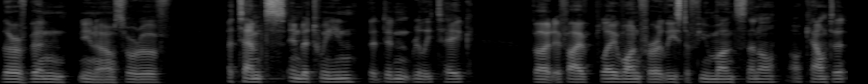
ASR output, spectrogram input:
There have been, you know, sort of attempts in between that didn't really take. But if I play one for at least a few months, then I'll I'll count it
